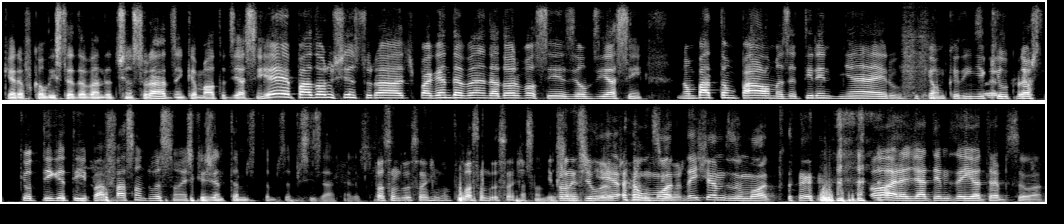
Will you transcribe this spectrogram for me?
que era vocalista da banda dos Censurados, em que a malta dizia assim: É pá, adoro os Censurados, pá, ganda banda, adoro vocês. Ele dizia assim: Não batam palmas, atirem dinheiro, que é um bocadinho aquilo que, nós, que eu te digo a ti, pá, façam doações que a gente estamos, estamos a precisar. Façam doações, malta, façam doações. Façam doações. Gilberto. É o mote, deixamos o mote. Ora, já temos aí outra pessoa.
